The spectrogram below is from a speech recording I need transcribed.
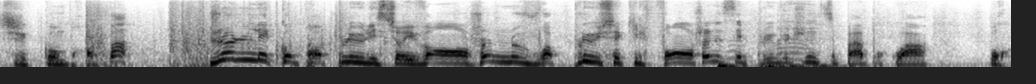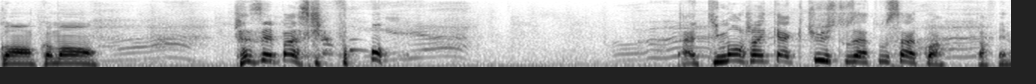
je comprends pas. Je ne les comprends plus, les survivants. Je ne vois plus ce qu'ils font. Je ne sais plus. Je ne sais pas pourquoi. Pourquoi Comment? Je ne sais pas ce qu'ils font. Ah, qui mange un cactus, tout ça, tout ça, quoi. Parfait.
